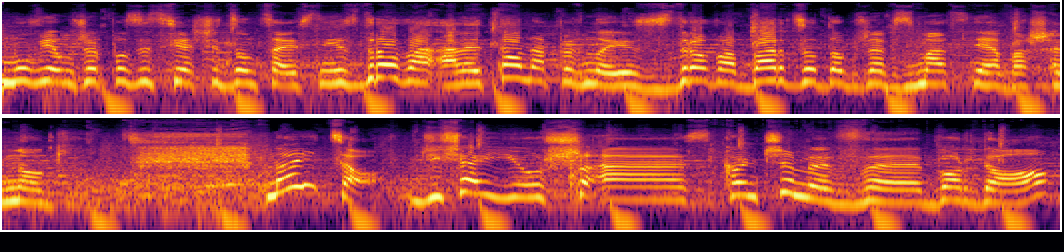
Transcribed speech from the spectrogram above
Mówią, że pozycja siedząca jest niezdrowa, ale ta na pewno jest zdrowa, bardzo dobrze wzmacnia Wasze nogi. No i co? Dzisiaj już e, skończymy w Bordeaux.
